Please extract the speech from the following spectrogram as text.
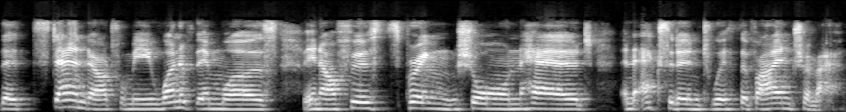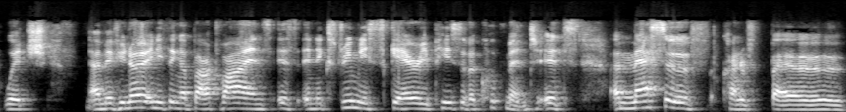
that stand out for me. One of them was in our first spring, Sean had an accident with the vine trimmer, which um, if you know anything about vines, is an extremely scary piece of equipment. It's a massive kind of uh,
